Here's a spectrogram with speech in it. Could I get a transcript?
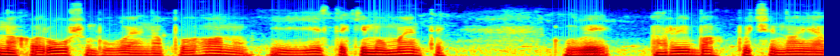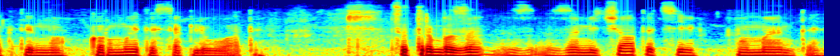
на хорошу, буває на погану. І є такі моменти, коли риба починає активно кормитися, клювати. Це треба за- замічати ці моменти.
